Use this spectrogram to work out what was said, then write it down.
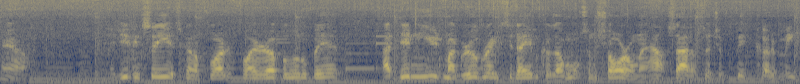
Now, as you can see, it's gonna flare up a little bit. I didn't use my grill grates today because I want some char on the outside of such a big cut of meat.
